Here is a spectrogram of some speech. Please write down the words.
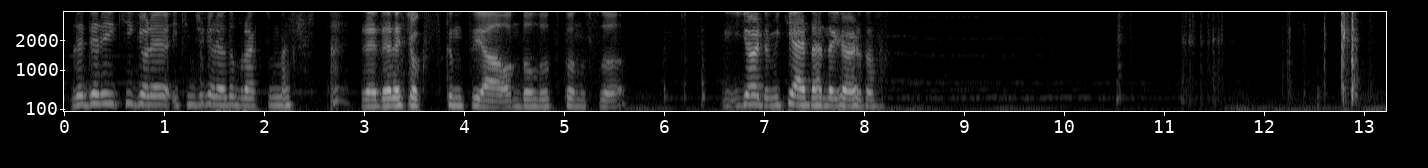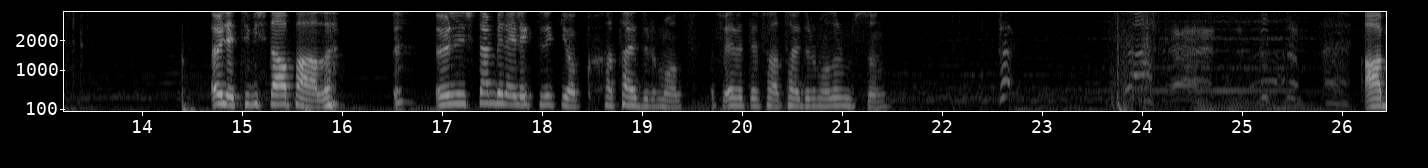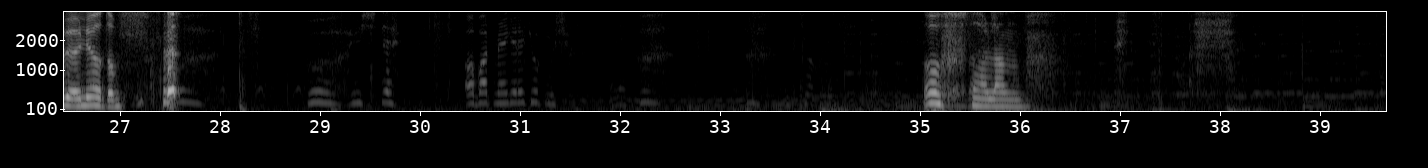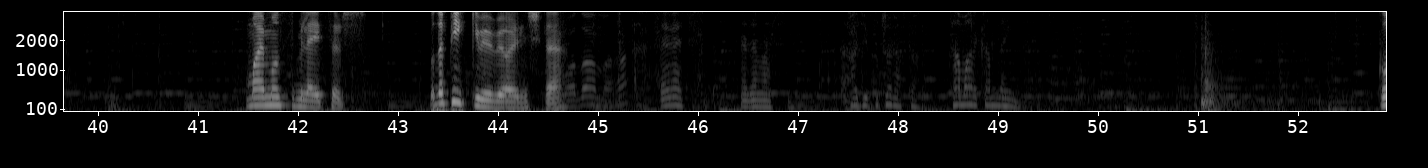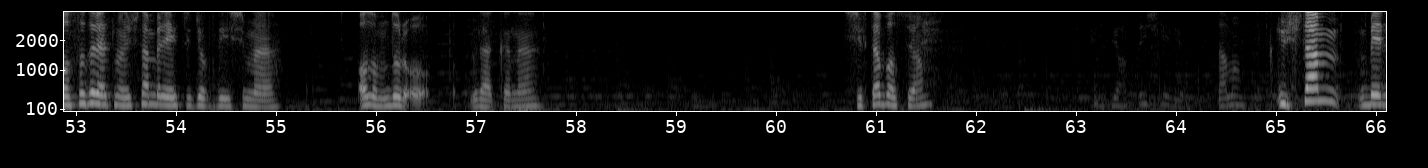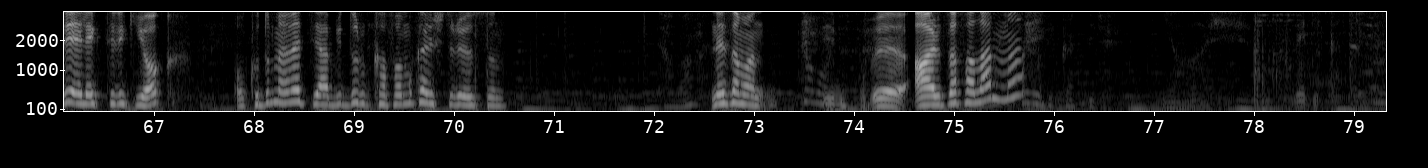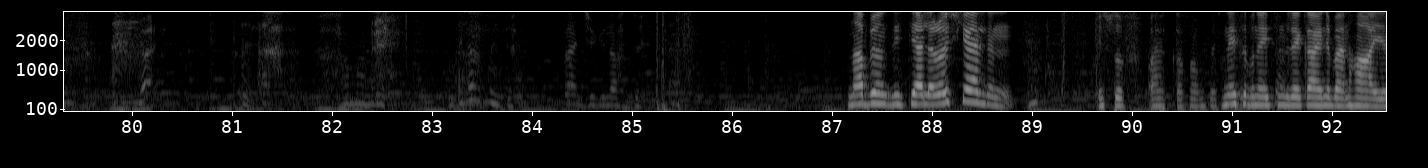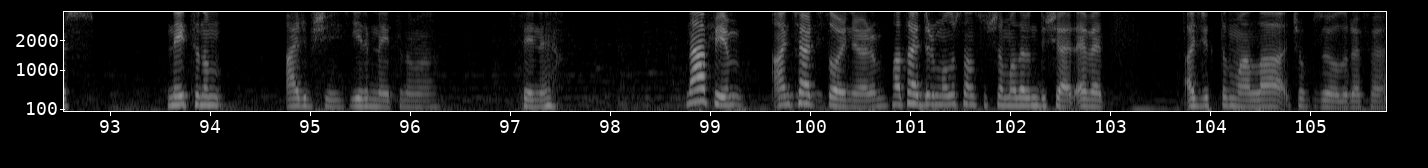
Redere 2 görev, ikinci görevde bıraktım mesela. Redere çok sıkıntı ya. Onda loot konusu. Gördüm iki yerden de gördüm. Öyle Twitch daha pahalı. Öğlen işten beri elektrik yok. Hatay durum ol. Efe, evet Efe Hatay durum olur musun? Abi ölüyordum. İşte. Abartmaya gerek yokmuş. Of darlandım. Maymun Simulator. Bu da Peak gibi bir oyun işte. Evet. Ne demezsin. Hadi bu taraftan. Tam arkandayım. Ghostladı resmen. Üçten beri elektrik yok değişime. Oğlum dur. O... Bir dakika ne? Shift'e basıyorum. Bir atlayış geliyor. Tamam. Üçten beri elektrik yok. Okudum evet ya bir dur kafamı karıştırıyorsun. Ne zaman ortası. e, arıza falan mı? Şöyle dikkatlice. Yavaş ve dikkatli. Aman be. Bu günah mıydı? Bence günahtı. Ne yapıyorsunuz ihtiyarlar hoş geldin. Yusuf ay kafam karıştı. Neyse bu Nathan direkt aynı ben hayır. Nathan'ım ayrı bir şey. Yerim Nathan'ımı. Seni. ne yapayım? Uncharted oynuyorum. Hatay durum olursan suçlamaların düşer. Evet. Acıktım valla. Çok güzel olur Efe.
